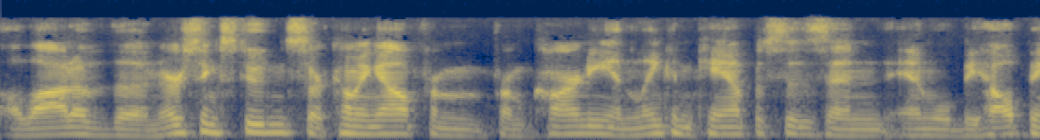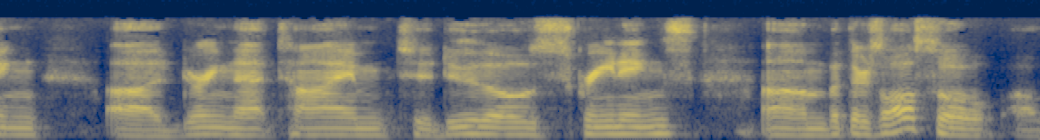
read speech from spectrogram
a lot of the nursing students are coming out from from Kearney and Lincoln campuses and and will be helping uh, during that time to do those screenings. Um, but there's also a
